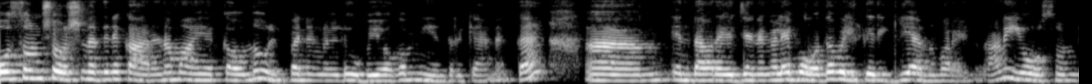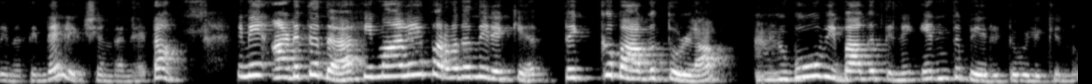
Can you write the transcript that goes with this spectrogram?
ഓസോൺ ശോഷണത്തിന് കാരണമായേക്കാവുന്ന ഉൽപ്പന്നങ്ങളുടെ ഉപയോഗം നിയന്ത്രിക്കാനൊക്കെ എന്താ പറയുക ജനങ്ങളെ ബോധവൽക്കരിക്കുക എന്ന് പറയുന്നതാണ് ഈ ഓസോൺ ദിനത്തിന്റെ ലക്ഷ്യം തന്നെ കേട്ടോ ഇനി അടുത്തത് ഹിമാലയ പർവത നിരക്ക് തെക്ക് ഭാഗത്തുള്ള ഭൂവിഭാഗത്തിന് എന്ത് പേരിട്ട് വിളിക്കുന്നു?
